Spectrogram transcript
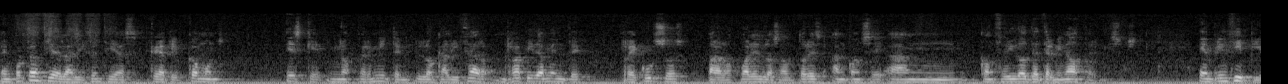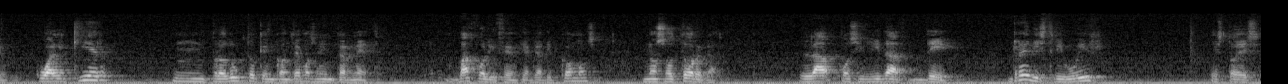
La importancia de las licencias Creative Commons es que nos permiten localizar rápidamente recursos para los cuales los autores han, concedido determinados permisos. En principio, cualquier mm, producto que encontremos en Internet bajo licencia Creative Commons nos otorga la posibilidad de redistribuir, esto es,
